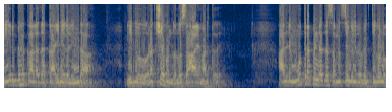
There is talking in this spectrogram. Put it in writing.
ದೀರ್ಘಕಾಲದ ಕಾಯಿಲೆಗಳಿಂದ ಇದು ರಕ್ಷೆ ಹೊಂದಲು ಸಹಾಯ ಮಾಡುತ್ತದೆ ಆದರೆ ಮೂತ್ರಪಿಂಡದ ಸಮಸ್ಯೆಗಳಿರುವ ವ್ಯಕ್ತಿಗಳು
